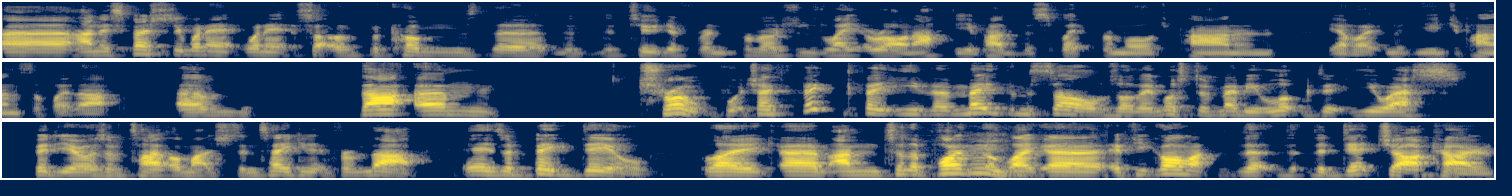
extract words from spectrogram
uh, and especially when it when it sort of becomes the, the, the two different promotions later on after you've had the split from All Japan and you have like New Japan and stuff like that. Um, that um, trope, which I think they either made themselves or they must have maybe looked at US videos of title matches and taken it from that, is a big deal. Like, um, and to the point that Mm. like uh, if you go on like the, the, the Ditch archive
